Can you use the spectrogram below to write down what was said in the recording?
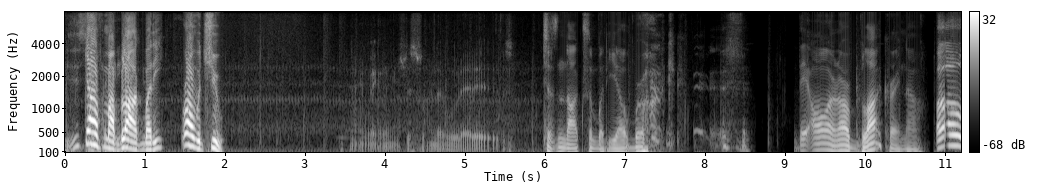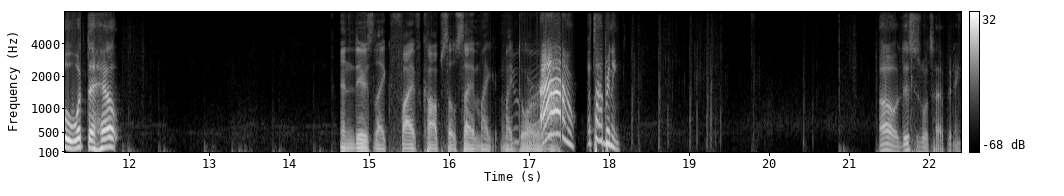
Is this Get off my block, buddy. Wrong with you? Wait, wait, let me just find out who that is. Just knock somebody out, bro. they all on our block right now. Oh, what the hell? And there's like five cops outside my, my door. right. Ow! What's happening? Oh, this is what's happening.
